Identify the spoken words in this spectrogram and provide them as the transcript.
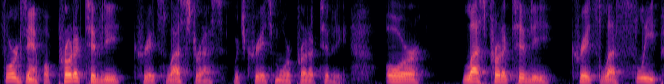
For example, productivity creates less stress, which creates more productivity, or less productivity creates less sleep,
